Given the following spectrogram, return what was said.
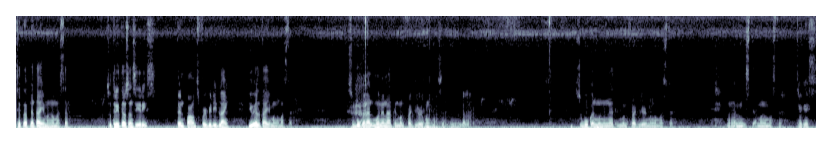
Set up na tayo mga master. So 3000 series, 10 pounds per beaded line. UL tayo mga master. Subukan na, muna natin mag-frag lure mga master. Subukan muna natin mag-frag lure mga master. Maraming isda mga master. Tara guys.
